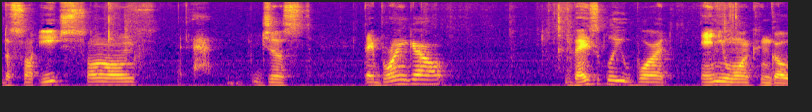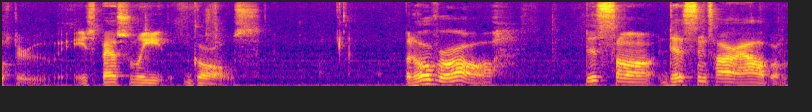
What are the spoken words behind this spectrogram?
The song, each song, just they bring out basically what anyone can go through, especially girls. But overall, this song, this entire album,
